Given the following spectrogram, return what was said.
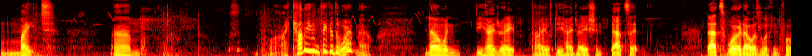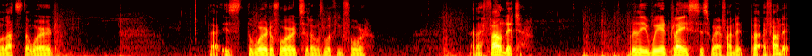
might. Um, well, I can't even think of the word now. You know, when dehydrate, die of dehydration. That's it. That's word I was looking for. That's the word. That is the word of words that I was looking for. And I found it. Really weird place is where I found it, but I found it.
